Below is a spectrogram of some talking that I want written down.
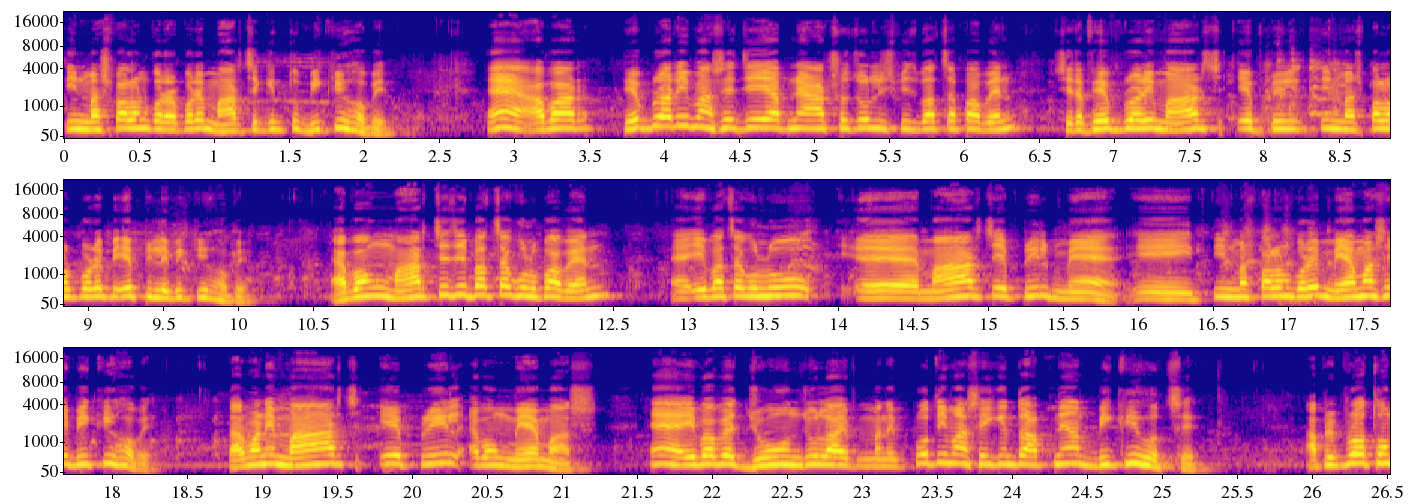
তিন মাস পালন করার পরে মার্চে কিন্তু বিক্রি হবে। হ্যাঁ আবার ফেব্রুয়ারি মাসে যে আপনি আটশো চল্লিশ পিস বাচ্চা পাবেন, সেটা ফেব্রুয়ারি, মার্চ, এপ্রিল, তিন মাস পালন পরে এপ্রিলে বিক্রি হবে। এবং মার্চে যে বাচ্চাগুলো পাবেন এই বাচ্চাগুলো মার্চ, এপ্রিল, মে, এই তিন মাস পালন করে মে মাসে বিক্রি হবে। তার মানে মার্চ, এপ্রিল এবং মে মাস। হ্যাঁ এইভাবে জুন, জুলাই মানে প্রতি মাসেই কিন্তু আপনার বিক্রি হচ্ছে। আপনি প্রথম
